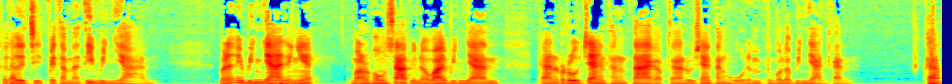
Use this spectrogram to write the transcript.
ก็คือจิตไปทำหน้าที่วิญญาณ เพราะฉะนั้นไอ้วิญญาณอย่างเงี้ยหมอรพงษ์ทราบอยู่นะว่าวิญญาณการรู้แจ้งทางตากับการรู้แจ้งทางหูเนี่ยมันเป็นคนละวิญญาณกัน ครับ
